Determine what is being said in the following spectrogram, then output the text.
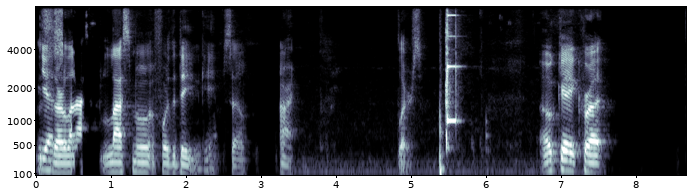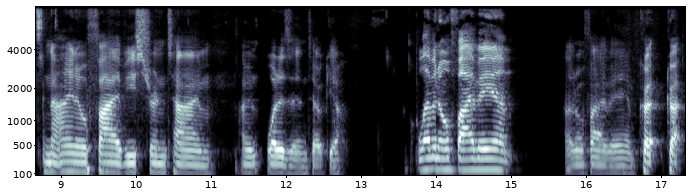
This Yes. is our last last moment for the Dayton game. So, all right, blurs. Okay, Crut. It's nine oh five Eastern time. I mean, what is it in Tokyo? Eleven oh five a.m. Eleven oh five a.m. Crut, Crut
